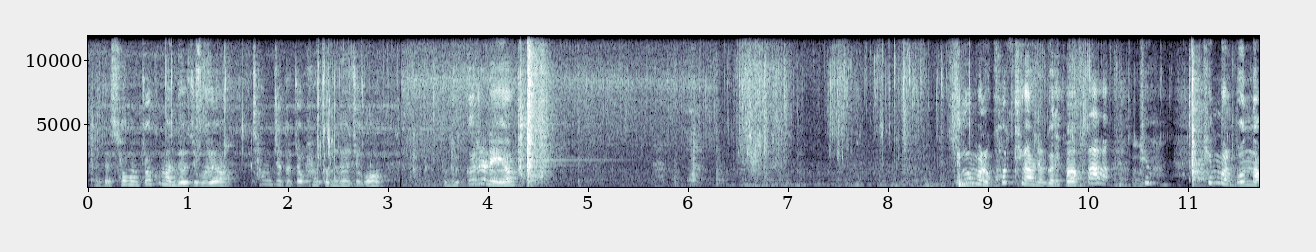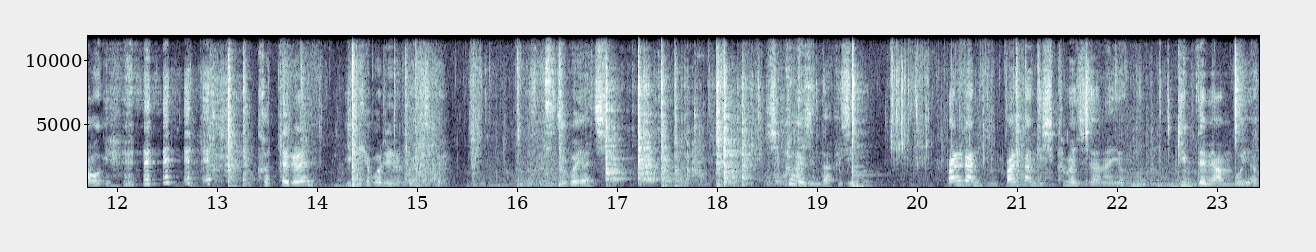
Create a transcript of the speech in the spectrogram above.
그러니까 소금 조금만 넣어주고요. 청주도 좀한컵 넣어주고 물 끓으네요. 뜨거운 물로 코팅하는 거예요. 피, 핏물 못 나오게. 겉에를 익혀버리는 거야 지금. 뒤집어야지. 시커매진다, 그지? 빨간 빨간 게 시커매지잖아요. 김 때문에 안 보여.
